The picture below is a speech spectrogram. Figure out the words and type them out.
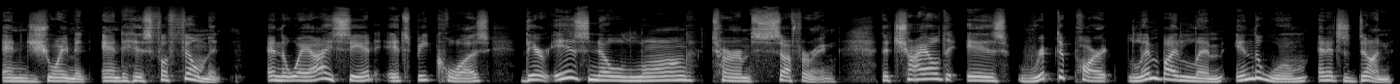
enjoyment and his fulfillment. And the way I see it, it's because there is no long term suffering. The child is ripped apart limb by limb in the womb, and it's done.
